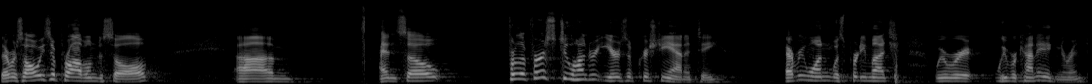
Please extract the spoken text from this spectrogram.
There was always a problem to solve. Um, and so, for the first 200 years of Christianity, everyone was pretty much, we were, we were kind of ignorant.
